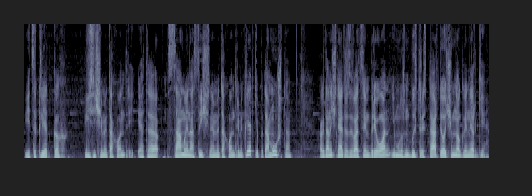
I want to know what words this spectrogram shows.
В яйцеклетках тысячи митохондрий. Это самые насыщенные митохондриями клетки, потому что, когда начинает развиваться эмбрион, ему нужен быстрый старт и очень много энергии.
